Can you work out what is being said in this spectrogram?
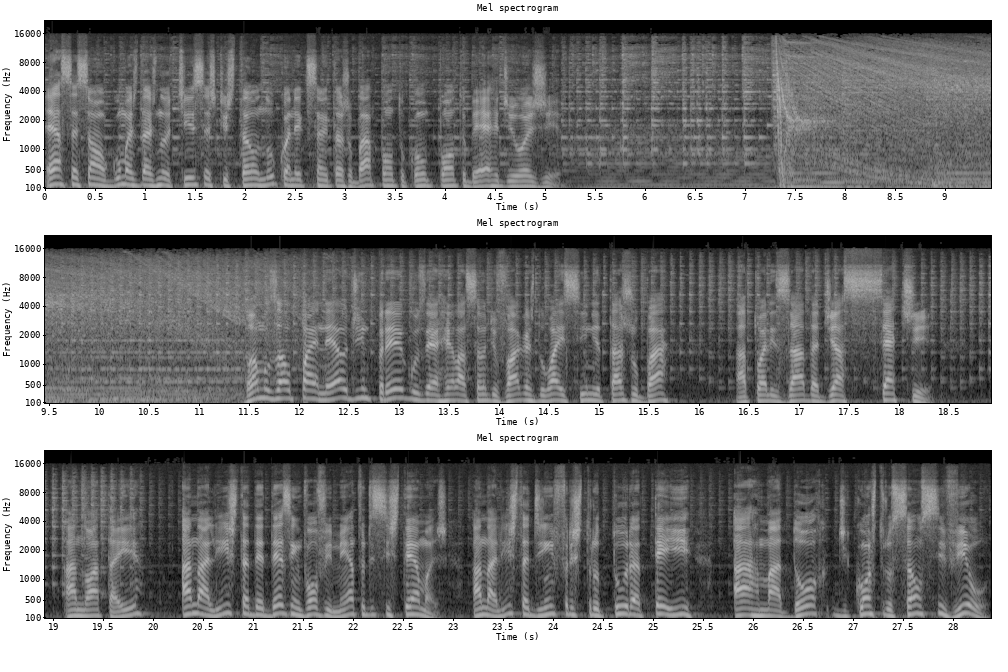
Essas são algumas das notícias que estão no conexãoitajubá.com.br de hoje. Vamos ao painel de empregos e a relação de vagas do Aicine Itajubá, atualizada dia 7. Anota aí. Analista de desenvolvimento de sistemas, analista de infraestrutura TI, armador de construção civil,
